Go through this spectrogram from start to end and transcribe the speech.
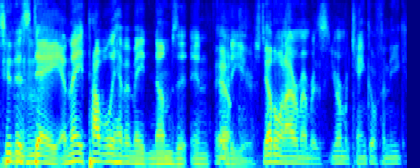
to this mm-hmm. day, and they probably haven't made Num-Zit in thirty Yeah. years. The other one I remember is you remember Campho-Phenique?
